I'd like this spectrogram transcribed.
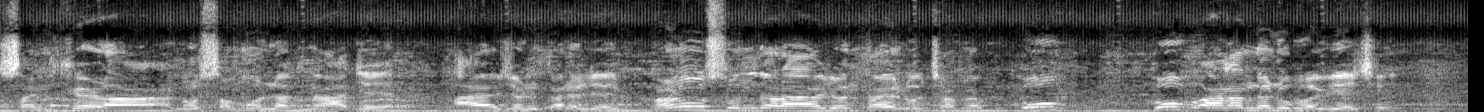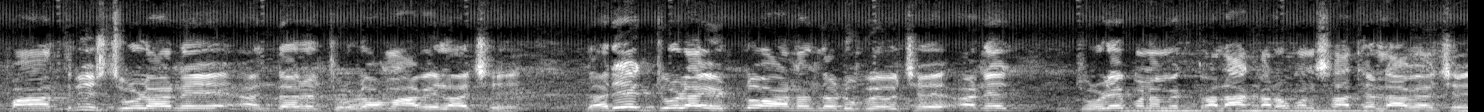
સંખેડાનો સમૂહ લગ્ન આજે આયોજન કરેલ છે. ઘણું સુંદર આયોજન થયેલું છે. અમે ખૂબ ખૂબ આનંદ અનુભવીએ છીએ. પાંત્રીસ જોડાને અંદર જોડવામાં આવેલા છે. દરેક જોડાએ એટલો આનંદ અનુભવ્યો છે અને જોડે પણ અમે કલાકારો પણ સાથે લાવ્યા છે.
